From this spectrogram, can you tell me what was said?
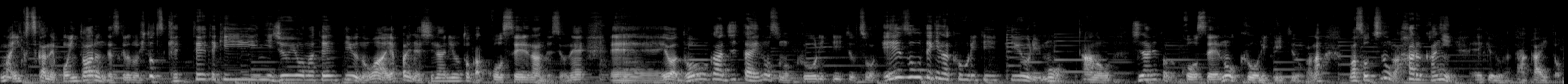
まあ、いくつかね、ポイントあるんですけれども、一つ決定的に重要な点っていうのは、やっぱりね、シナリオとか構成なんですよね。えー、要は動画自体のそのクオリティという、その映像的なクオリティっていうよりも、あの、シナリオとか構成のクオリティっていうのかな。まあ、そっちの方がはるかに影響力が高いと。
